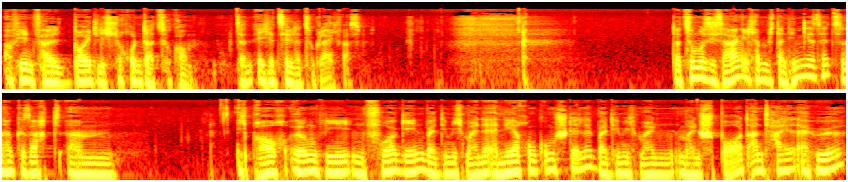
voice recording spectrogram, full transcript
auf jeden Fall deutlich runterzukommen. Dann, ich erzähle dazu gleich was. Dazu muss ich sagen, ich habe mich dann hingesetzt und habe gesagt, ähm, ich brauche irgendwie ein Vorgehen, bei dem ich meine Ernährung umstelle, bei dem ich meinen mein Sportanteil erhöhe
